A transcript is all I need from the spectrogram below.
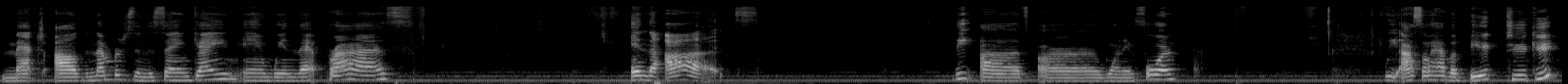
Match all the numbers in the same game and win that prize. And the odds. The odds are 1 in 4. We also have a big ticket.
